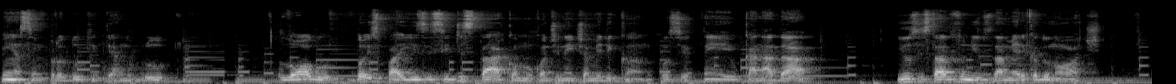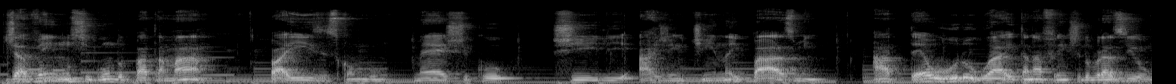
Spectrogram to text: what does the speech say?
pensa em produto interno bruto, logo dois países se destacam no continente americano. Você tem o Canadá e os Estados Unidos da América do Norte. Já vem no segundo patamar países como México, Chile, Argentina e pasmem, até o Uruguai está na frente do Brasil.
